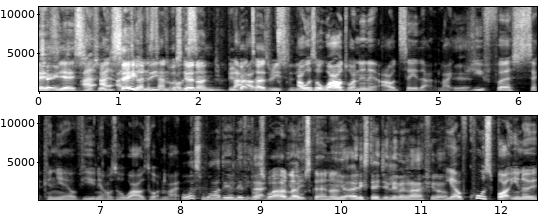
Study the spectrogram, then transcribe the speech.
I've yeah, changed. yeah. So, I- I- you I do saved. understand. What's Obviously, going on? You've been like, I- baptized recently. I was a wild one in it. I would say that like Yeah. you first second year of uni I was a wild one like What's wild? You're living. What's like, wild? Like, you're- what's going In on? your early stage, you're living life. You know. yeah of course but you know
